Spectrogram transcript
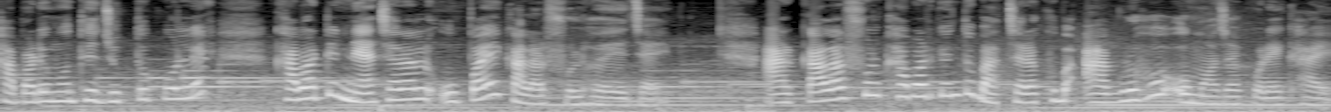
খাবারের মধ্যে যুক্ত করলে খাবারটি ন্যাচারাল উপায়ে কালারফুল হয়ে যায়। আর কালারফুল খাবার কিন্তু বাচ্চারা খুব আগ্রহ ও মজা করে খায়।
